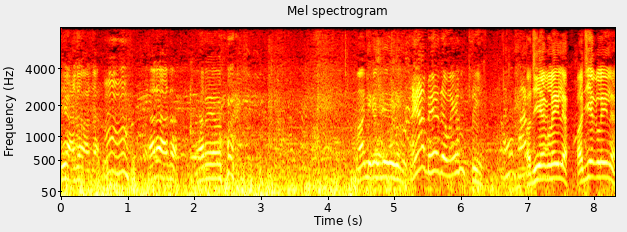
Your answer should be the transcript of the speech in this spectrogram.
ये आधा आधा अरे आधा अरे बाहर निकल दे અહીંયા બે દે અહીંયા હજી એક લઈ લે હજી એક લઈ લે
